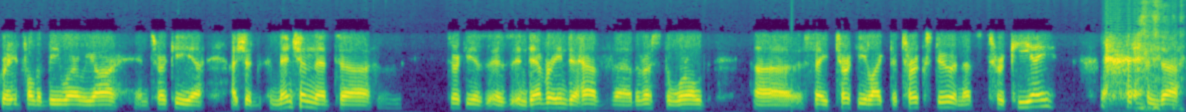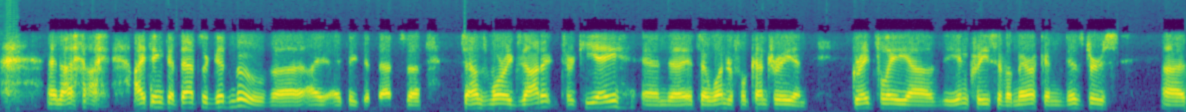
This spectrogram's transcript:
grateful to be where we are in Turkey. Uh, I should mention that uh, Turkey is, is endeavoring to have uh, the rest of the world say Turkey like the Turks do, and that's Turkiye. and and I, I I think that that's a good move. Uh, I, I think that that's uh, sounds more exotic, Turkey, and uh, it's a wonderful country. And gratefully, uh, the increase of American visitors uh,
